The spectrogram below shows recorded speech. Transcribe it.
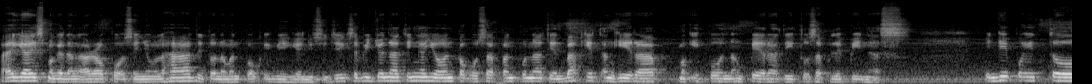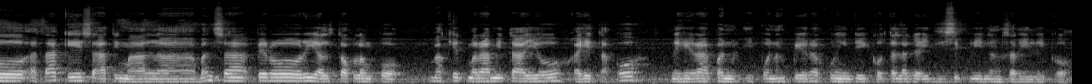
Hi guys, magandang araw po sa inyong lahat. Ito naman po ang kaibigan niyo si Jake. Sa video natin ngayon, pag-usapan po natin bakit ang hirap mag-ipon ng pera dito sa Pilipinas. Hindi po ito atake sa ating mahal na bansa, pero real talk lang po. Bakit marami tayo, kahit ako, nahirapan mag-ipon ng pera kung hindi ko talaga i-disiplina ang sarili ko.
